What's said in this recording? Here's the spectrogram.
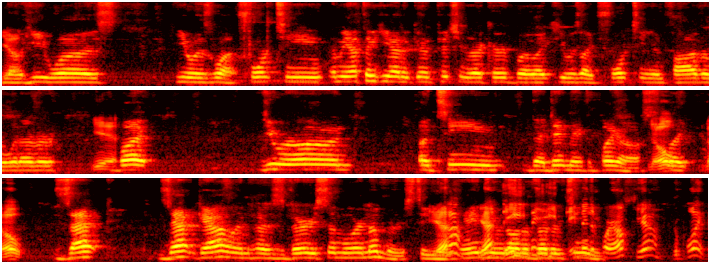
You know, Yeah. he was he was what fourteen. I mean, I think he had a good pitching record, but like he was like fourteen and five or whatever. yeah, But you were on a team that didn't make the playoffs. no, Like no, Zach Zach Gallen has very similar numbers to you, yeah, and yeah. he on a better he, he made the team. playoffs. Yeah, good point.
